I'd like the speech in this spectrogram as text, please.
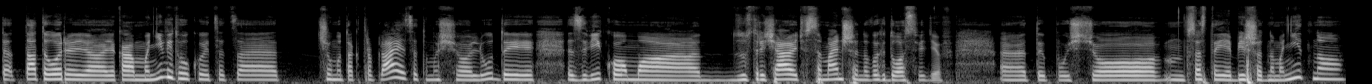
Та, та теорія, яка мені відгукується, це Чому так трапляється? Тому що люди з віком зустрічають все менше нових досвідів. Е, типу, що все стає більш одноманітно,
